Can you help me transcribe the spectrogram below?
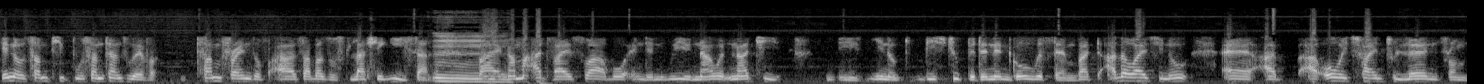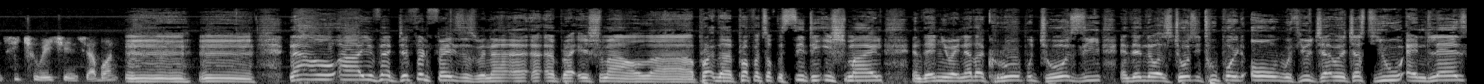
you know, some people sometimes we have some friends of ours abazosilahlekisa by ngama advice wabo and then we now nathi be, you know, be stupid and then go with them. But otherwise, you know, uh, I, I always trying to learn from situations, Yabon. Mm, mm. Now, uh, you've had different phases when uh, uh, uh, Ishmael, uh, pro- the prophets of the city, Ishmael, and then you were another group with Jozi, and then there was Jozi 2.0 with you, just you and Les.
